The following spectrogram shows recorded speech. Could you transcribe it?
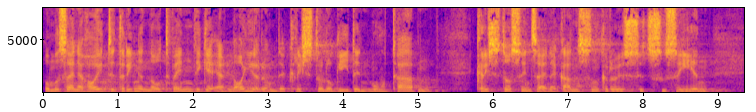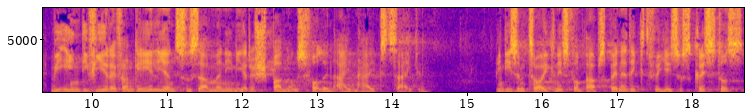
und muss eine heute dringend notwendige Erneuerung der Christologie den Mut haben, Christus in seiner ganzen Größe zu sehen, wie ihn die vier Evangelien zusammen in ihrer spannungsvollen Einheit zeigen. In diesem Zeugnis von Papst Benedikt für Jesus Christus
